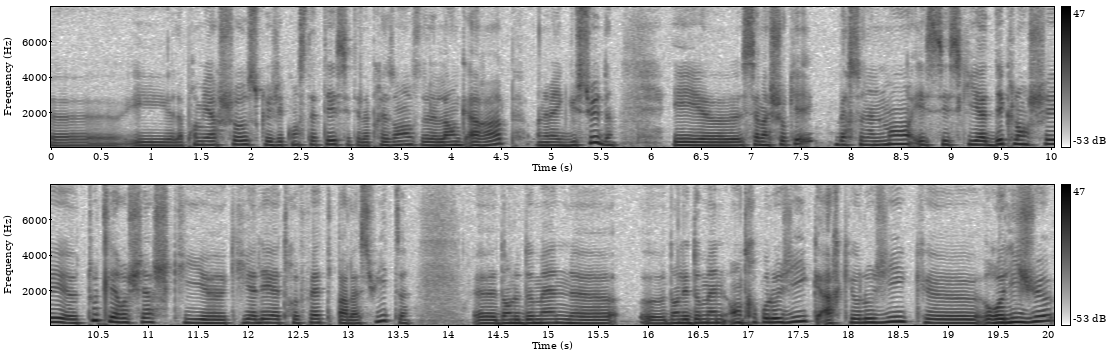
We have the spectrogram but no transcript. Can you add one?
et la première chose que j'ai constatée c'était la présence de la langue arabe en Amérique du Sud. Et ça m'a choqué personnellement, et c'est ce qui a déclenché euh, toutes les recherches qui, euh, qui, allaient être faites par la suite euh, dans, le domaine, dans les domaines anthropologiques, archéologiques, religieux,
